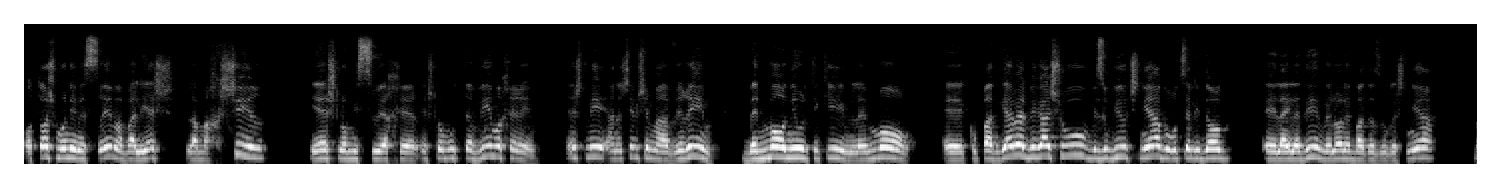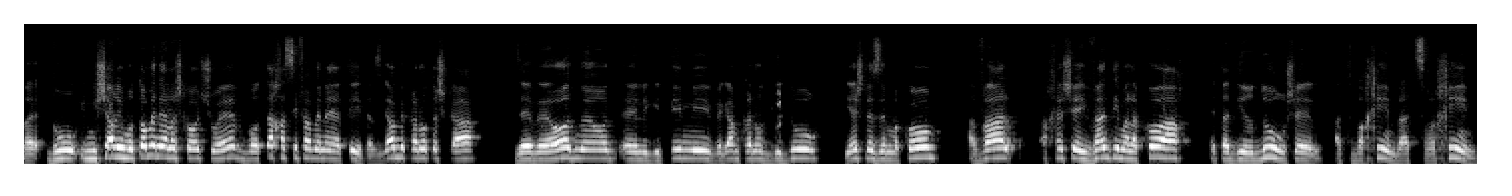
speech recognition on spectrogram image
אותו 80-20, אבל יש למכשיר, יש לו מיסוי אחר, יש לו מוטבים אחרים. יש לי אנשים שמעבירים בין מור ניהול תיקים למור אה, קופת גמל בגלל שהוא בזוגיות שנייה והוא רוצה לדאוג לילדים ולא לבת הזוג השנייה, והוא נשאר עם אותו מנהל השקעות שהוא אוהב באותה חשיפה מנייתית. אז גם בקרנות השקעה זה מאוד מאוד אה, לגיטימי, וגם קרנות גידור, יש לזה מקום, אבל אחרי שהבנתי עם הלקוח את הדרדור של הטווחים והצרכים,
